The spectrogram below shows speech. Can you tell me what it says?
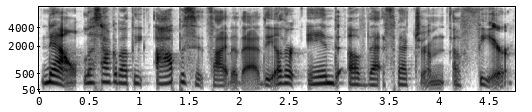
Now, let's talk about the opposite side of that, the other end of that spectrum of fear.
